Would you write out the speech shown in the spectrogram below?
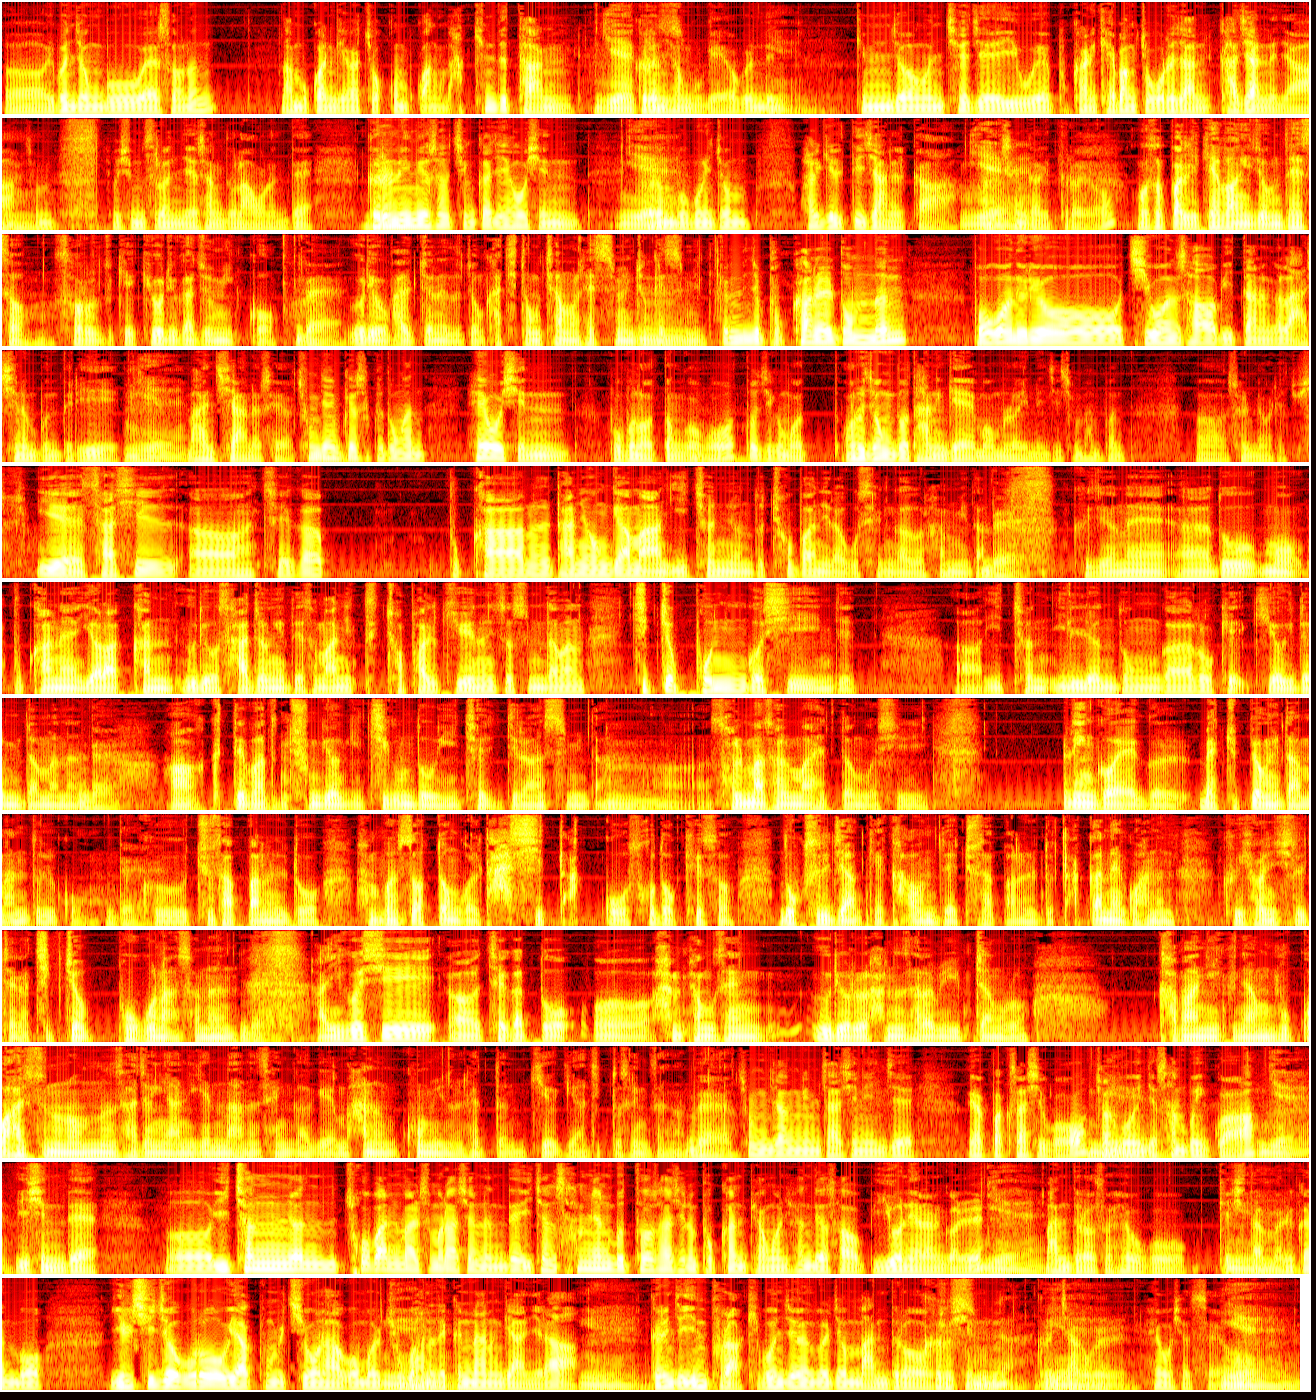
어, 이번 정부에서는 남북 관계가 조금 꽉 막힌 듯한 예, 그런 그렇습니다. 형국이에요. 그런데 예. 김정은 체제 이후에 북한이 개방 쪽으로 자- 가지 않느냐 음. 좀 조심스러운 예상도 나오는데 그런 의미에서 지금까지 해오신 예. 그런 부분이 좀 활기를 띠지 않을까 하는 예. 생각이 들어요. 어서 빨리 개방이 좀 돼서 서로 이렇게 교류가 좀 있고 네. 의료 발전에도 좀 같이 동참을 했으면 좋겠습니다. 음, 그런데 이제 북한을 돕는 보건 의료 지원 사업이 있다는 걸 아시는 분들이 예. 많지 않으세요. 총장님께서 그동안 해오신 부분 어떤 거고 또 지금 어, 느 정도 단계에 머물러 있는지 좀 한번 어, 설명을 해주시죠. 예, 사실 어, 제가 북한을 다녀온 게 아마 한 2000년도 초반이라고 생각을 합니다. 네. 그 전에도 뭐 북한의 열악한 의료 사정에 대해서 많이 트- 접할 기회는 있었습니다만 직접 본 것이 이제 아, 2001년도인가로 기억이 됩니다만은 네. 아 그때 받은 충격이 지금도 잊혀지질 않습니다. 음. 아, 설마 설마 했던 것이 링거액을 맥주병에다 만들고 네. 그 주사 바늘도 한번 썼던 걸 다시 닦고 소독해서 녹슬지 않게 가운데 주사 바늘도 닦아내고 하는 그 현실을 제가 직접 보고 나서는 네. 아 이것이 어 제가 또 어 한평생 의료를 하는 사람의 입장으로 가만히 그냥 묵과할 수는 없는 사정이 아니겠나 하는 생각에 많은 고민을 했던 기억이 아직도 생생합니다. 네. 총장님 자신이 이제 의학 박사시고 예. 전공이 이제 산부인과 예. 이신데 어 2000년 초반 말씀을 하셨는데 2003년부터 사실은 북한 병원 현대 사업 위원회라는 걸 예. 만들어서 해오고 계시단 예. 말이에요. 그러니까 뭐 일시적으로 의약품을 지원하고 뭘 주고 예. 하는데 끝나는 게 아니라 예. 그런 이제 인프라 기본적인 걸 좀 만들어 주신 그렇습니다. 그런 예. 작업을 해 오셨어요. 예.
